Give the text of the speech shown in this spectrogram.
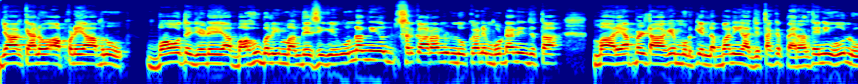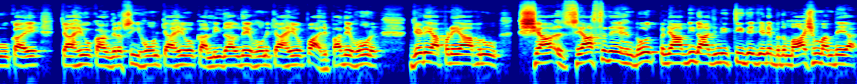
ਜਾਂ ਕਹਿ ਲਓ ਆਪਣੇ ਆਪ ਨੂੰ ਬਹੁਤ ਜਿਹੜੇ ਆ ਬਾਹੂਬਲੀ ਮੰਨਦੇ ਸੀਗੇ। ਉਹਨਾਂ ਦੀਆਂ ਸਰਕਾਰਾਂ ਨੂੰ ਲੋਕਾਂ ਨੇ ਮੋਢਾ ਨਹੀਂ ਦਿੱਤਾ। ਮਾਰਿਆ, ਪਲਟਾ ਕੇ ਮੁੜ ਕੇ ਲੱਭਾ ਨਹੀਂ। ਅੱਜ ਤੱਕ ਪੈਰਾਂ ਤੇ ਨਹੀਂ ਉਹ ਲੋਕ ਆਏ। ਚਾਹੇ ਉਹ ਕਾਂਗਰਸੀ ਹੋਣ, ਚਾਹੇ ਉਹ ਅਕਾਲੀ ਦਲ ਦੇ ਹੋਣ, ਚਾਹੇ ਉਹ ਭਾਜਪਾ ਦੇ ਹੋਣ। ਜਿਹੜੇ ਆਪਣੇ ਆਪ ਨੂੰ ਸਿਆ- ਸਿਆਸਤ ਦੇ ਹਿੰਦੂ ਪੰਜਾਬ ਦੀ ਰਾਜਨੀਤੀ ਦੇ ਜਿਹੜੇ ਬਦਮਾਸ਼ ਮੰਨਦੇ ਆ,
